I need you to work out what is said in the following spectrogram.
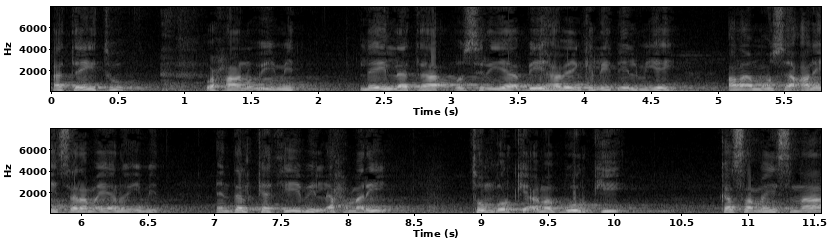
ataytu waxaan u imid leylata usriya bi habeenka liidhelmiyey calaa muusa calayhi salaam ayaan u imid cinda alkahiibi alaxmari tumburkii ama buurkii ka samaysnaa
